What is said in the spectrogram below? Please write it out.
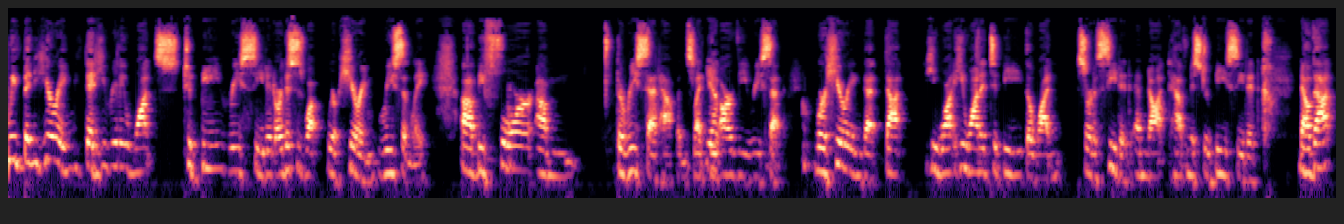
We've been hearing that he really wants to be reseated, or this is what we're hearing recently, uh, before um, the reset happens, like Yep. the RV reset. We're hearing that that he wa- he wanted to be the one sort of seated and not have Mr. B seated. Now that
